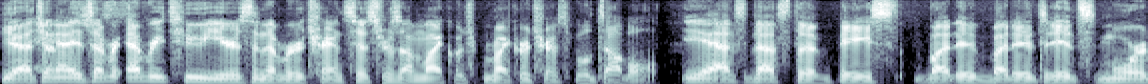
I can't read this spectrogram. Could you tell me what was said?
Yeah, it's, it's every every two years the number of transistors on micro microchips will double. Yeah. That's that's the base, but it, but it's it's more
